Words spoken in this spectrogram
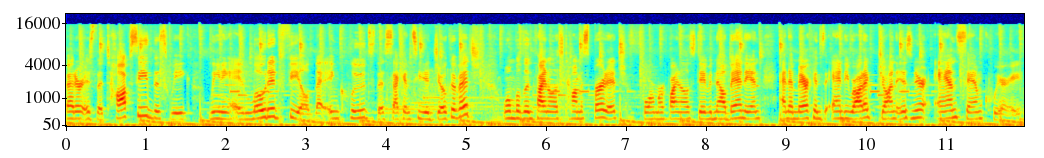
Federer is the top seed this week, leading a loaded field that includes the second-seeded Djokovic, Wimbledon finalist Tomas Berdych, former finalist David Nalbandian, and Americans Andy Roddick, John Isner, and Sam Querrey.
